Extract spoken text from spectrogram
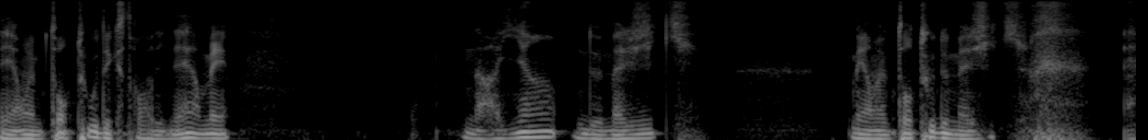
et en même temps tout d'extraordinaire, mais n'a rien de magique, mais en même temps tout de magique.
